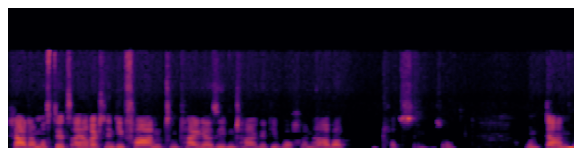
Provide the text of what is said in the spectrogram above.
Klar, da musst du jetzt einrechnen, die fahren zum Teil ja sieben Tage die Woche, ne, aber trotzdem so. Und dann,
